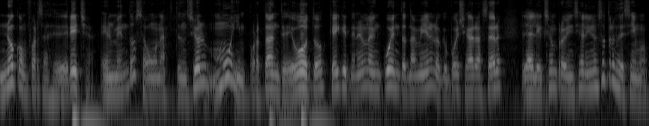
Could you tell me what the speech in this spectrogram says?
no con fuerzas de derecha. En Mendoza hubo una abstención muy importante de votos que hay que tenerla en cuenta también en lo que puede llegar a ser la elección provincial. Y nosotros decimos,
